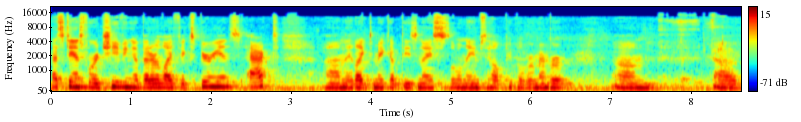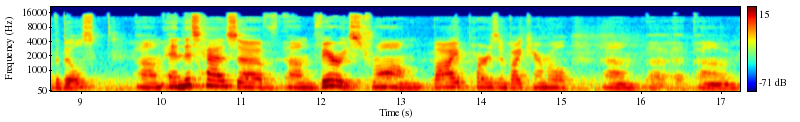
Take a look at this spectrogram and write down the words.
that stands for Achieving a Better Life Experience Act. Um, they like to make up these nice little names to help people remember um, uh, the bills. Um, and this has uh, um, very strong bipartisan, bicameral um, uh, um,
